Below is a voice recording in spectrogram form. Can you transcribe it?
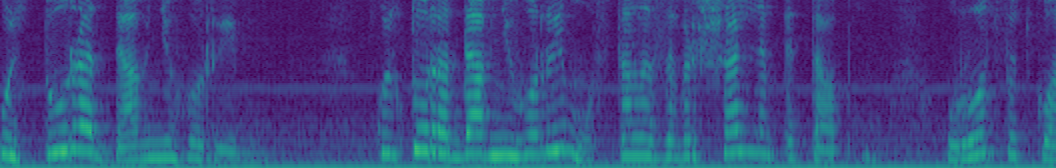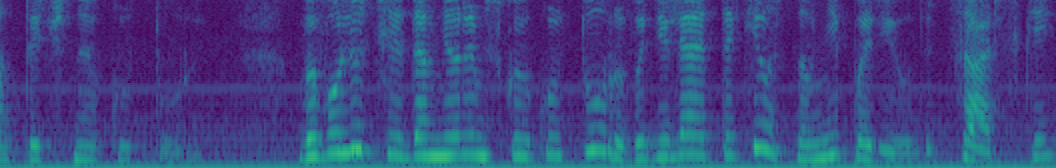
Культура давнього Риму. Культура давнього Риму стала завершальним етапом у розвитку античної культури. В еволюції давньоримської культури виділяють такі основні періоди: царський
